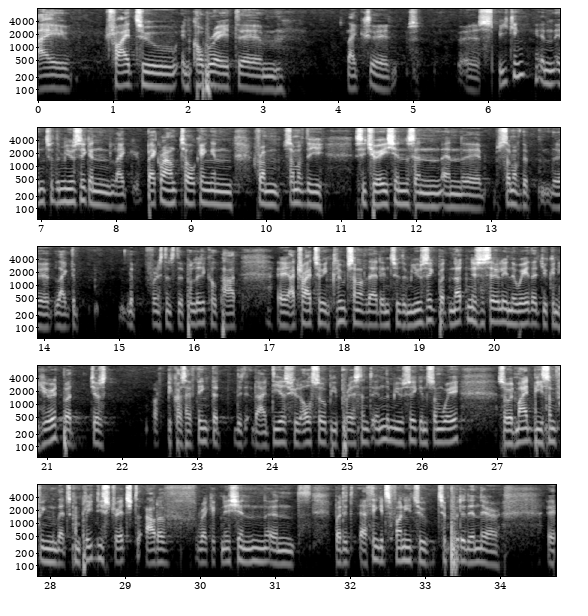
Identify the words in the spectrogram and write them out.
I try to incorporate um, like uh, uh, speaking in, into the music and like background talking and from some of the situations and and uh, some of the, the like the, the, for instance the political part. Uh, I try to include some of that into the music but not necessarily in the way that you can hear it but just because I think that the, the ideas should also be present in the music in some way. So it might be something that's completely stretched out of recognition and but it, I think it's funny to to put it in there. Uh,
